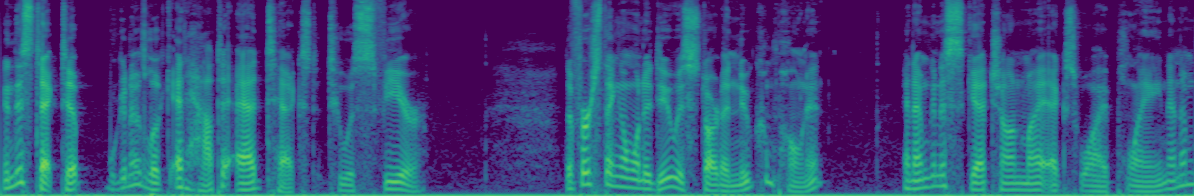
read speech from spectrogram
In this tech tip, we're going to look at how to add text to a sphere. The first thing I want to do is start a new component, and I'm going to sketch on my XY plane, and I'm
